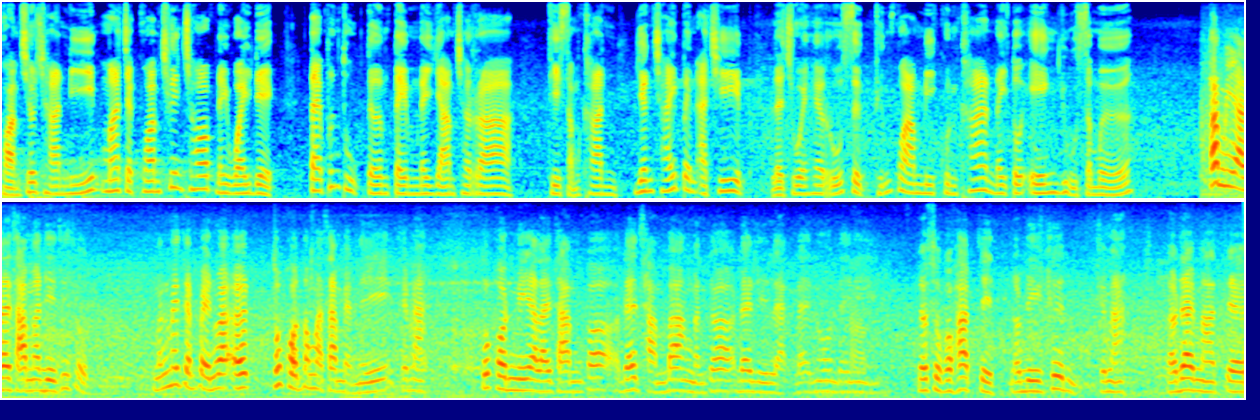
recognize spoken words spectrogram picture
ความเชี่ยวชาญนี้มาจากความชื่นชอบในวัยเด็ก แต่เพิ่งถูกเติมเต็มในยามชรา ที่สำคัญยังใช้เป็นอาชีพ และช่วยให้รู้สึกถึงความมีคุณค่าในตัวเองอยู่เสมอ ถ้ามีอะไรทำมาดีที่สุด มันไม่จำเป็นว่าเออทุกคนต้องมาทำแบบนี้ใช่ไหมทุกคนมีอะไรทำก็ได้ทำบ้างมันก็ได้รีแลกซ์ได้โน่นได้นี่แล้วสุขภาพจิตเราดีขึ้นใช่ไหมเราได้มาเจอ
